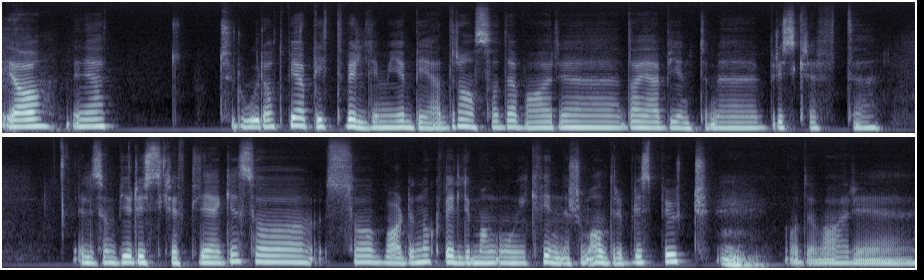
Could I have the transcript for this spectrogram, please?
Ja, men jeg tror at vi har blitt veldig mye bedre. Altså, det var eh, Da jeg begynte med brystkreft, eh, eller som brystkreftlege, så, så, var det nok veldig mange unge kvinner som aldri ble spurt. Mm. Og det var eh,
